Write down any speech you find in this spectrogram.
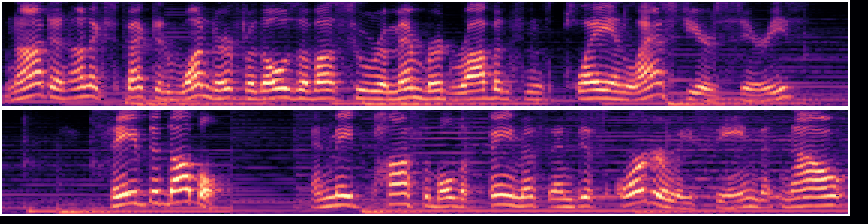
not an unexpected wonder for those of us who remembered Robinson's play in last year's series, saved a double and made possible the famous and disorderly scene that now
